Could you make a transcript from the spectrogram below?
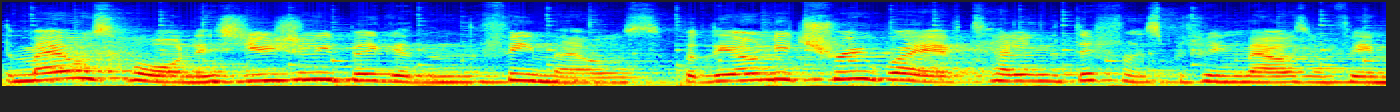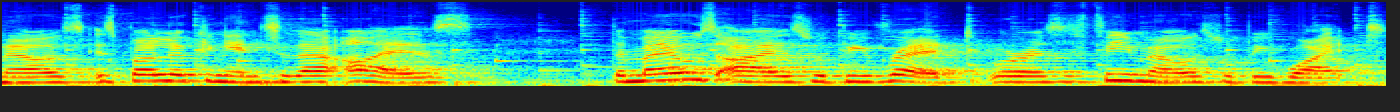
The male's horn is usually bigger than the female's, but the only true way of telling the difference between males and females is by looking into their eyes. The male's eyes would be red, whereas the female's would be white.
